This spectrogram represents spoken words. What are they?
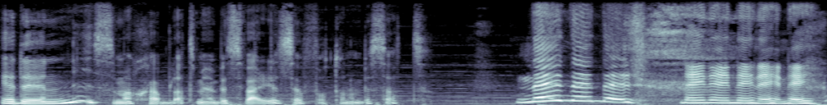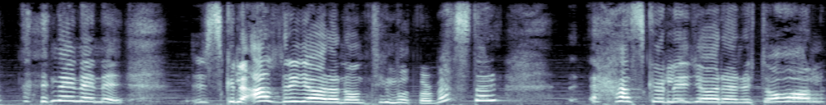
Är det ni som har schabblat med besvärjelse och fått honom besatt? Nej, nej, nej. Nej, nej, nej, nej, nej. nej, nej, nej. Vi skulle aldrig göra någonting mot vår mäster. Han skulle göra en ritual,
